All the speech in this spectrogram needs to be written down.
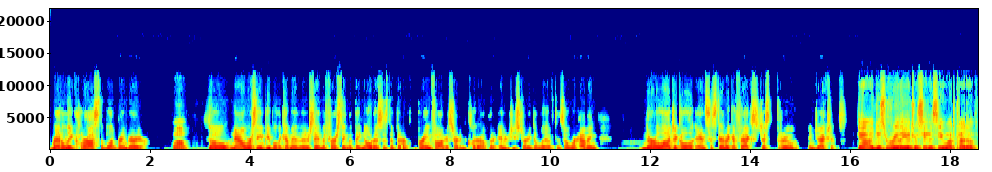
readily cross the blood brain barrier. Wow so now we're seeing people that come in that are saying the first thing that they notice is that their brain fog is starting to clear up, their energy is starting to lift. And so we're having neurological and systemic effects just through injections. Yeah, I'm just really interested to see what kind of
